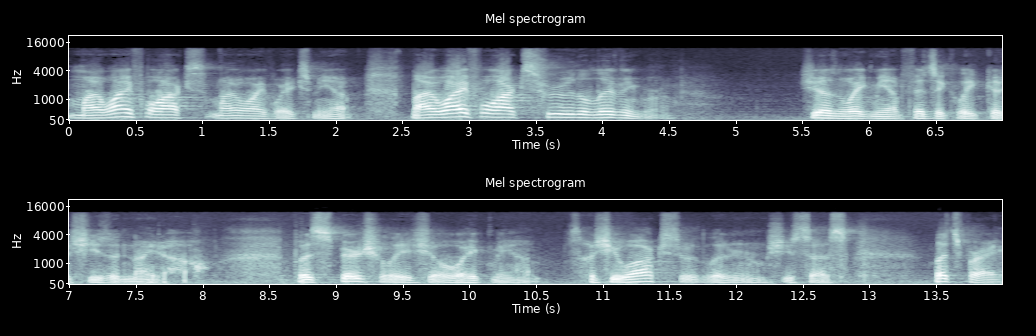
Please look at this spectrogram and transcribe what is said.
my wife walks, my wife wakes me up. My wife walks through the living room. She doesn't wake me up physically because she's a night owl. But spiritually, she'll wake me up. So she walks through the living room. She says, Let's pray.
